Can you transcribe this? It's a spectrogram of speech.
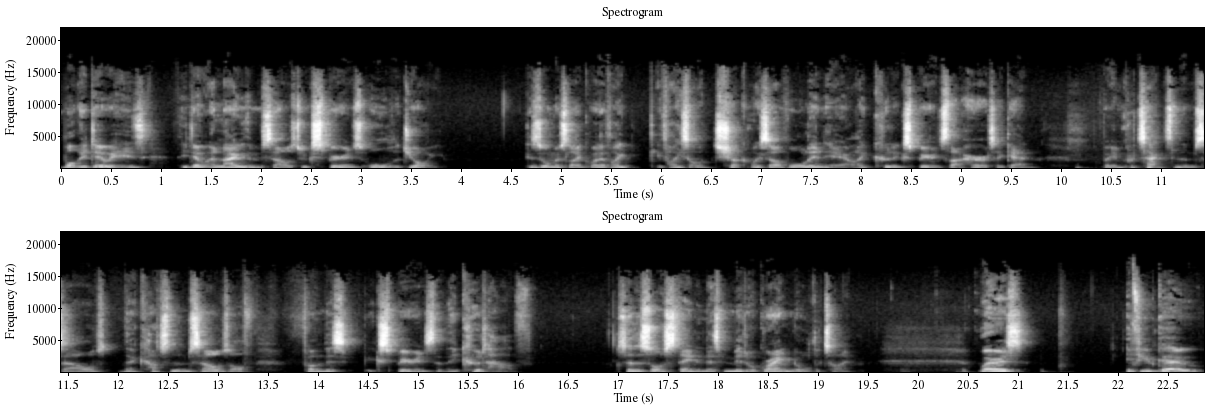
what they do is they don't allow themselves to experience all the joy. Because it's almost like, well, if I if I sort of chuck myself all in here, I could experience that hurt again. But in protecting themselves, they're cutting themselves off from this experience that they could have. So they're sort of staying in this middle ground all the time. Whereas if you go,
